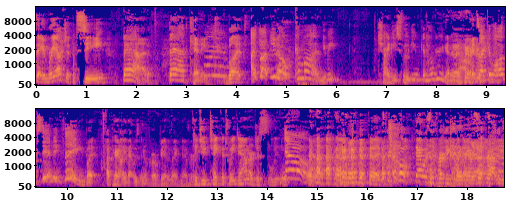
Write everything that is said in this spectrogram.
same reaction. See, bad, bad, Kenny. But I thought, you know, come on, you eat. Chinese food, you get hungry again in an hour. It's like a long-standing thing, but apparently that was inappropriate, and I've never. Did you take the tweet down or just? no. Good. Oh, that was the perfect delivery. I'm so proud of you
